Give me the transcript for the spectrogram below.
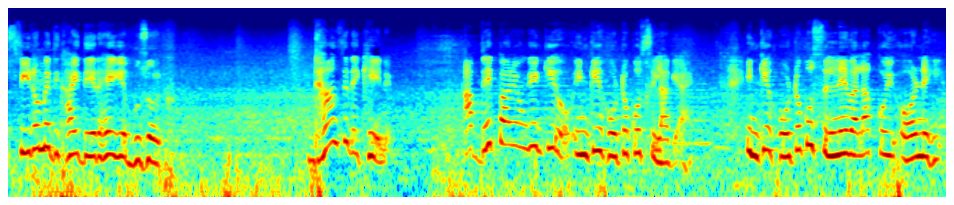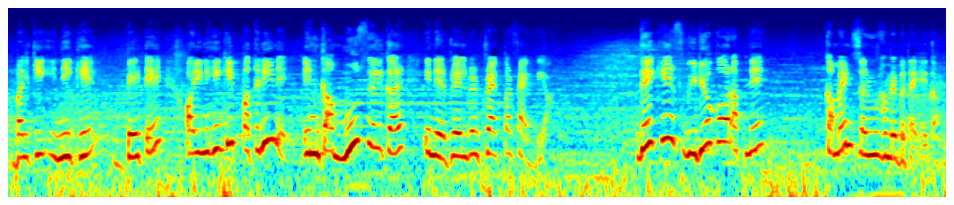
तस्वीरों में दिखाई दे रहे ये बुज़ुर्ग। ध्यान से देखिए इन्हें। आप देख पा रहे होंगे कि इनके होठों को सिला गया है। इनके होठों को सिलने वाला कोई और नहीं, बल्कि इन्हीं के बेटे और इन्हीं की पत्नी ने इनका मुँह सिलकर इन्हें रेलवे ट्रैक पर फेंक दिया। देखिए इस वीडियो को और अपने कमेंट ज़रूर हमें बताइएगा।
